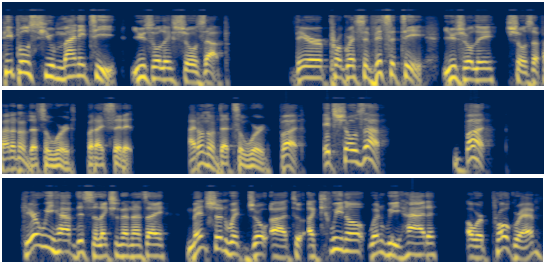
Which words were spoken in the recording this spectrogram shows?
people's humanity usually shows up. Their progressivity usually shows up. I don't know if that's a word, but I said it. I don't know if that's a word, but it shows up. But here we have this election, and as I mentioned with Joe uh, to Aquino when we had our program,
